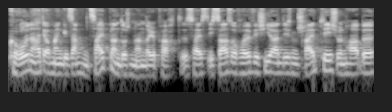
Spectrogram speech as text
Corona hat ja auch meinen gesamten Zeitplan durcheinander gebracht. Das heißt, ich saß auch häufig hier an diesem Schreibtisch und habe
